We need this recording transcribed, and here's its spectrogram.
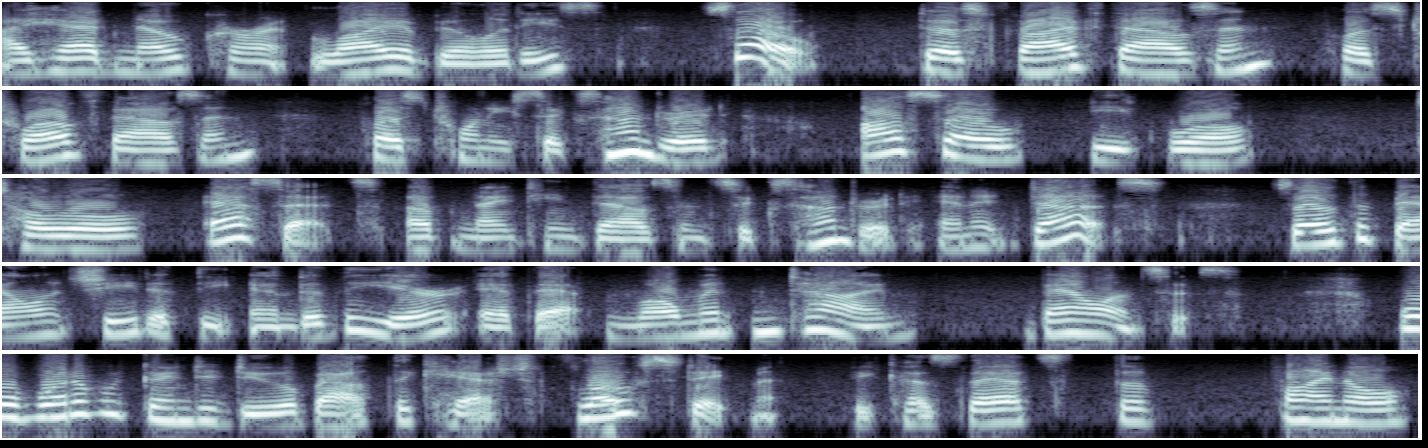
I had no current liabilities. So, does 5000 plus 12000 plus 2600 also equal total assets of 19,600? And it does. So the balance sheet at the end of the year, at that moment in time, balances. Well, what are we going to do about the cash flow statement? Because that's the final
